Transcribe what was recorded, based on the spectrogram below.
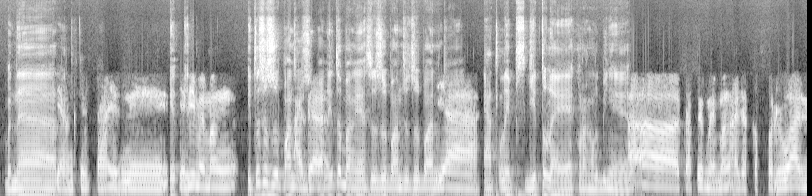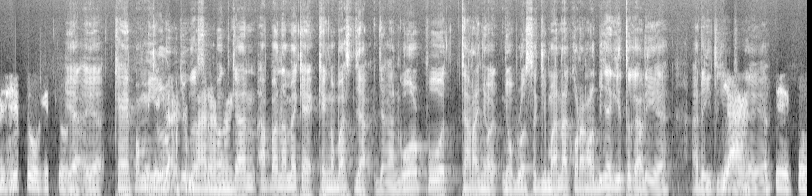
Bener. yang cerita ini. It- Jadi it- memang Itu susupan-susupan Ada- itu Bang ya, susupan-susupan Ya. adlibs gitu lah ya kurang lebihnya ya. Ah, tapi memang ada keperluan di situ gitu. Iya, iya. Kayak pemilu juga sempat kan apa namanya kayak kayak ngebahas ja- jangan golput, cara nyo- nyoblosnya gimana kurang lebihnya gitu kali ya. Ada itu Ya, juga ya. seperti itu.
